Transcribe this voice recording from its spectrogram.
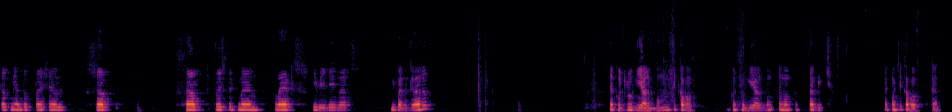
Cut Me Under Pressure, Sharp, Sharp Twisted Man, Lex, Stevie Dinners i Bad. Jako drugi album, ciekawostka, jako drugi album chciałbym przedstawić taką ciekawostkę.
